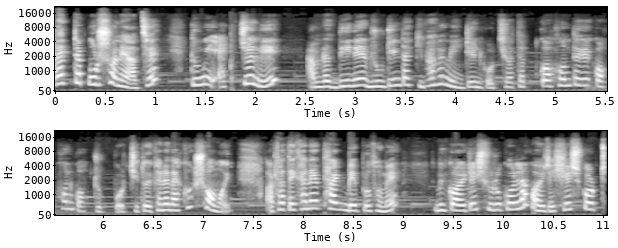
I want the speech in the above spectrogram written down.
আরেকটা পোর্শনে আছে, তুমি অ্যাকচুয়ালি আমরা দিনের রুটিনটা কীভাবে মেনটেন করছি, অর্থাৎ কখন থেকে কখন কতটুক পড়ছি? তো এখানে দেখো সময়। অর্থাৎ এখানে থাকবে প্রথমে, তুমি কয়টায় শুরু করলা, কয়টায় শেষ করছ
